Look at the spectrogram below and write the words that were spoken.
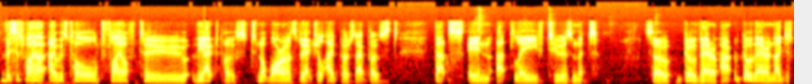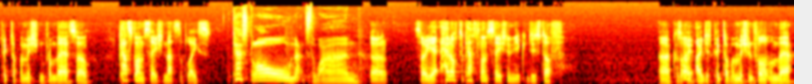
This is why I, I was told fly off to the outpost, not Warren, it's the actual outpost. Outpost that's in at Lave Two, isn't it? So go there. Go there, and I just picked up a mission from there. So Castellan Station, that's the place. Castellan, that's the one. So, so yeah, head off to Castellan Station. You can do stuff. Because I, I just picked up a mission for them there.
